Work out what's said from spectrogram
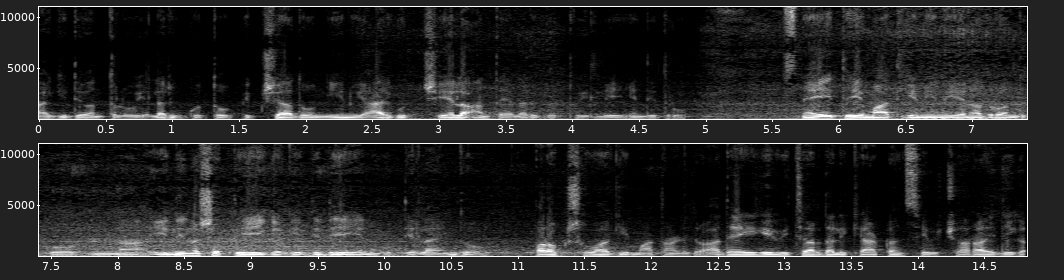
ಆಗಿದೆಯೋ ಅಂತಲೂ ಎಲ್ಲರಿಗೂ ಗೊತ್ತು. ಭಿಕ್ಷೆ ಅದು ನೀನು ಯಾರಿಗೂ ಚೇಲ ಅಂತ ಎಲ್ಲರಿಗೂ ಗೊತ್ತು ಇಲ್ಲಿ ಎಂದಿದ್ರು. ಸ್ನೇಹಿತೆ ಮಾತಿಗೆ ನೀನು ಏನಾದರೂ ಅಂದುಕೋ, ನಿನ್ನ ನಿನ್ನ ಶಕ್ತಿ ಈಗ ಗೆದ್ದಿದೆ ಏನು ಗೊತ್ತಿಲ್ಲ ಎಂದು ಪರೋಕ್ಷವಾಗಿ ಮಾತನಾಡಿದರು. ಅದೇ ಈ ವಿಚಾರದಲ್ಲಿ ಕ್ಯಾಪ್ಟನ್ಸಿ ವಿಚಾರ ಇದೀಗ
